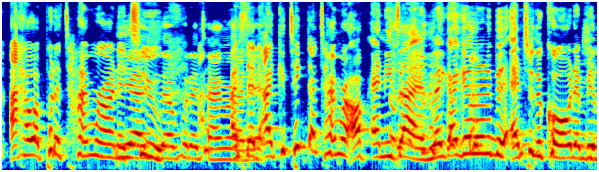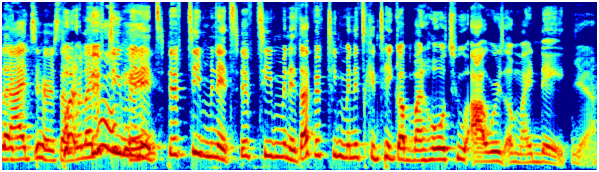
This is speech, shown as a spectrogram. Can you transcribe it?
I, I how I put a timer on it Yeah, too. said put a timer I on said it. I could take that timer off anytime. like I can literally be, enter the code and She be like, lied to herself. Put We're like, 15 okay. minutes, 15 minutes, 15 minutes. That 15 minutes can take up my whole two hours of my day. Yeah.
